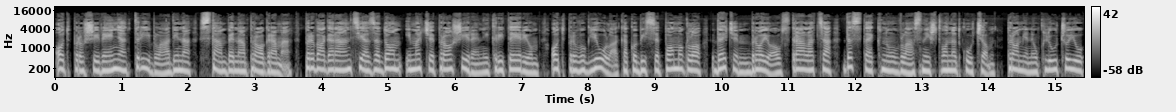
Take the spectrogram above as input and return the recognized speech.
od proširenja tri vladina stambena programa. Prva garancija za dom imaće prošireni kriterijum od 1. jula kako bi se pomoglo većem broju australaca da steknu vlasništvo nad kućom. Promjene uključuju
